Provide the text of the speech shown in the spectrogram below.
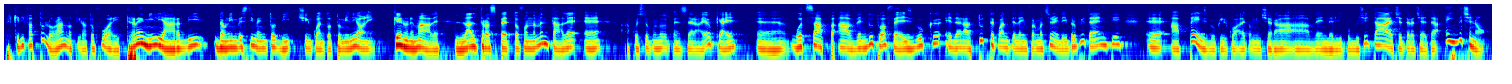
perché di fatto loro hanno tirato fuori 3 miliardi da un investimento di 58 milioni, che non è male. L'altro aspetto fondamentale è, a questo punto penserai, ok, eh, WhatsApp ha venduto a Facebook e darà tutte quante le informazioni dei propri utenti eh, a Facebook, il quale comincerà a vendergli pubblicità, eccetera, eccetera. E invece no,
